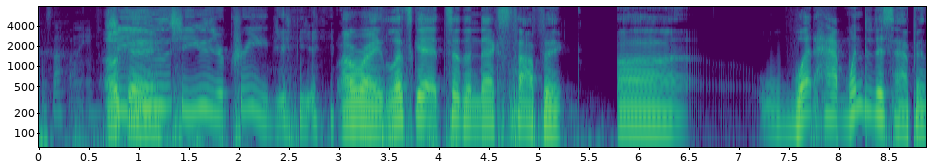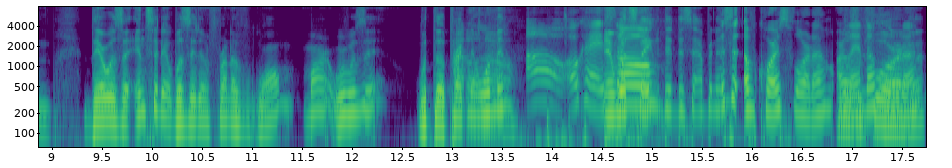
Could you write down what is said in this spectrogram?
That's not funny. She okay. used, she used your creed. All right, let's get to the next topic. Uh, what happened? When did this happen? There was an incident. Was it in front of Walmart? Where was it with the pregnant woman? Oh, okay. And so what state did this happen in? this is of course Florida, was in Orlando, Florida.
